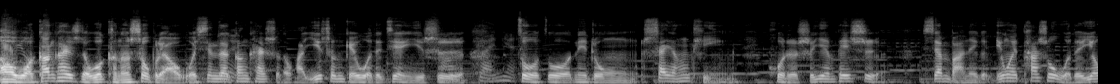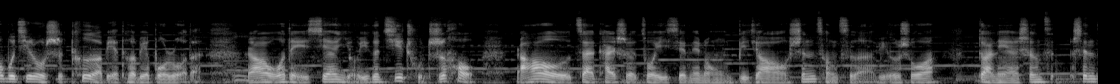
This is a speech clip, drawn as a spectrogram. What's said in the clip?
哦，我刚开始我可能受不了，我现在刚开始的话，医生给我的建议是做做那种山羊挺或者是燕飞式，先把那个，因为他说我的腰部肌肉是特别特别薄弱的，嗯然后我得先有一个基础之后，然后再开始做一些那种比较深层次的，比如说锻炼深层深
